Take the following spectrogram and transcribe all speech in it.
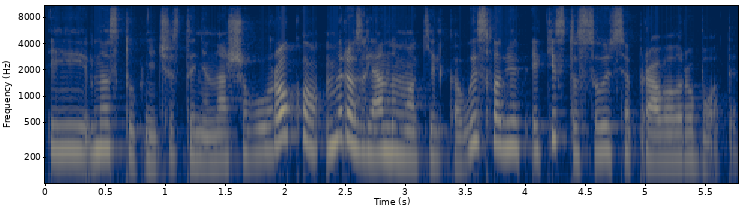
і в наступній частині нашого уроку ми розглянемо кілька висловів, які стосуються правил роботи.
